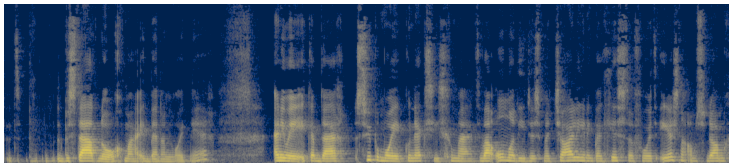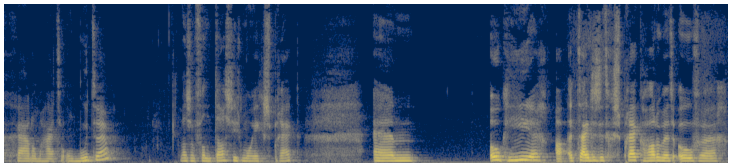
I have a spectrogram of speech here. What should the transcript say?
het, bestaat nog, maar ik ben er nooit meer. Anyway, ik heb daar super mooie connecties gemaakt. Waaronder die dus met Charlie. En ik ben gisteren voor het eerst naar Amsterdam gegaan om haar te ontmoeten. Het was een fantastisch mooi gesprek. En ook hier, ah, tijdens dit gesprek hadden we het over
